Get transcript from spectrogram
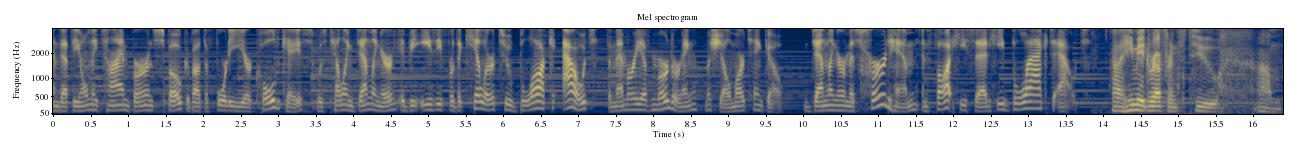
and that the only time Burns spoke about the 40 year cold case was telling Denlinger it'd be easy for the killer to block out the memory of murdering Michelle Martinko. Denlinger misheard him and thought he said he blacked out. Uh, he made reference to um,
